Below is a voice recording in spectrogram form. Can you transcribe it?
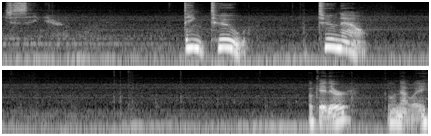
He's just sitting there. Ding, two. Two now. Okay, they're going that way.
